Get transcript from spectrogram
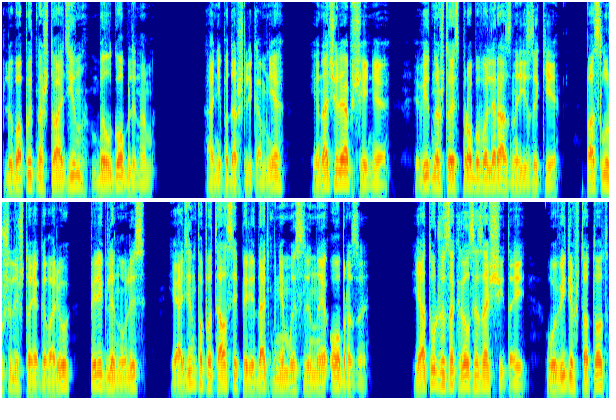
Любопытно, что один был гоблином. Они подошли ко мне и начали общение. Видно, что испробовали разные языки. Послушали, что я говорю, переглянулись, и один попытался передать мне мысленные образы. Я тут же закрылся защитой, увидев, что тот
